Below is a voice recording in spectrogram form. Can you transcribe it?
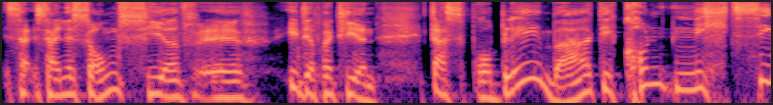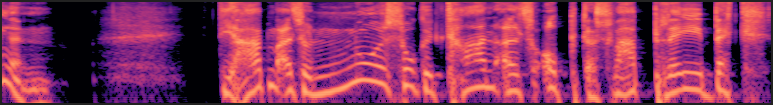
seine Songs hier äh, interpretieren. Das Problem war, die konnten nicht singen. Die haben also nur so getan, als ob. Das war Playback.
